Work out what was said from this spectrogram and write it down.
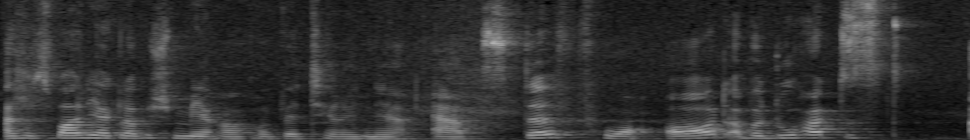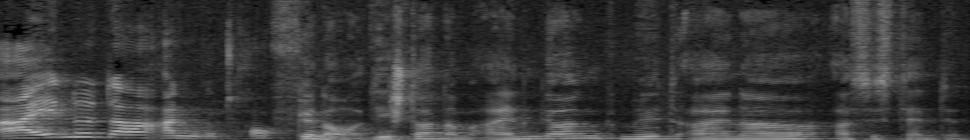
Also es waren ja, glaube ich, mehrere Veterinärärzte vor Ort, aber du hattest eine da angetroffen. Genau, die stand am Eingang mit einer Assistentin.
